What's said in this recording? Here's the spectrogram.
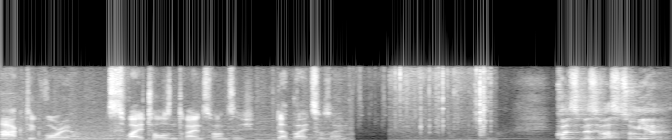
Arctic Warrior 2023 dabei zu sein. Kurz ein bisschen was zu mir.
